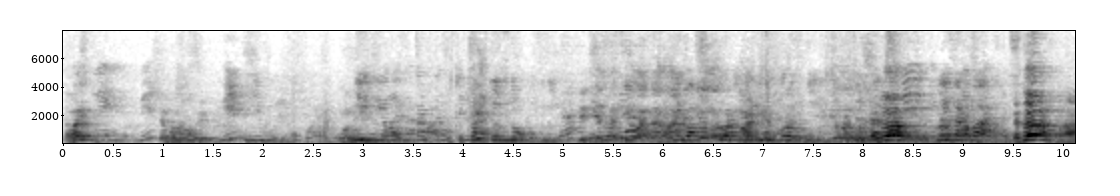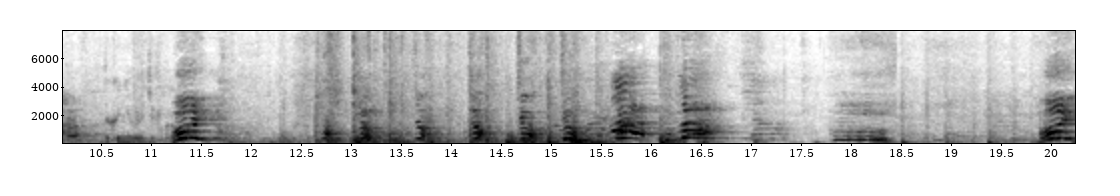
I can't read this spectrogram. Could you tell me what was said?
Давай. Я послушаю. Не делай захват. Клади ногу вниз. Денис, не делай ногами, делай руками. Делай Готов? Так они вроде в? А, да! Бой!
